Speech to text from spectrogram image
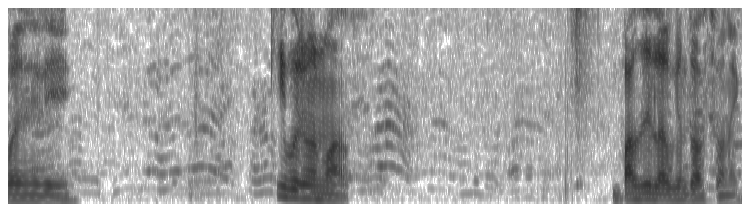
পারেনি রে। কি পরিমাণ মাছ? বাজি বাজিলাও কিন্তু আছে অনেক।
